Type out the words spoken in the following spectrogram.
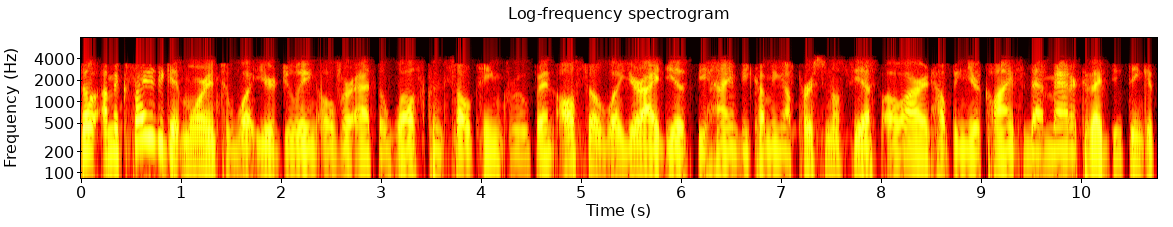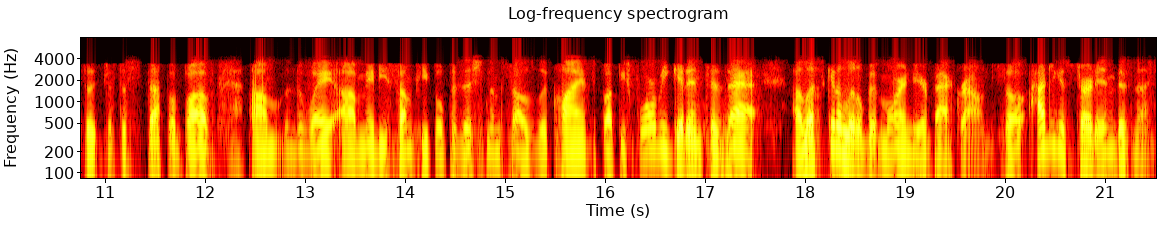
So I'm excited to get more into what you're doing over at the Wealth Consulting Group and also what your ideas behind becoming a personal CFO are and helping your clients in that matter because I do think it's a, just a step above um, the way uh, maybe some people position themselves with clients. But before we get into that, uh, let's get a little bit more into your background. So, how did you get started in business?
